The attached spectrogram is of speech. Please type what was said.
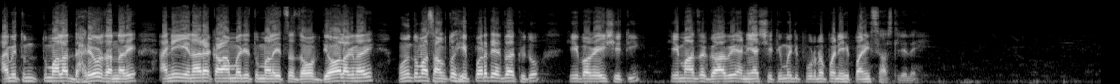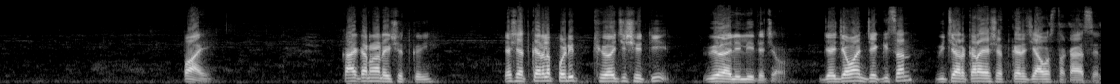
आम्ही तुम तुम्हाला धारेवर धरणार आहे आणि येणाऱ्या काळामध्ये तुम्हाला याचा जबाब द्यावा लागणार आहे. म्हणून तुम्हाला सांगतो हे परत एकदा दाखवतो हे बघा ही शेती हे माझं गाव आहे आणि या शेतीमध्ये पूर्णपणे हे पाणी साचलेलं आहे. पाय. काय करणार आहे शेतकरी? या शेतकऱ्याला पडीत ठेवायची शेती वेळ आलेली आहे त्याच्यावर. जय जवान जय किसान. विचार करा या शेतकऱ्याची अवस्था काय असेल.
